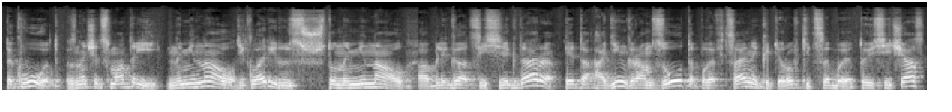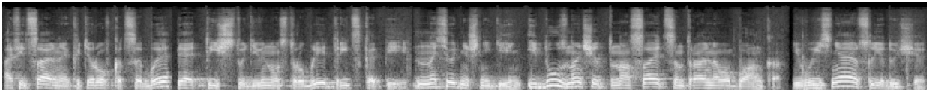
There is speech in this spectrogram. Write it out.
Так вот, значит, смотри, номинал, декларируется, что номинал облигаций Селегдара – это 1 грамм золота по официальной котировке ЦБ. То есть, сейчас официальная котировка ЦБ 5190 рублей 30 копеек. На сегодняшний день иду, значит, на сайт Центрального банка и выясняю следующее.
